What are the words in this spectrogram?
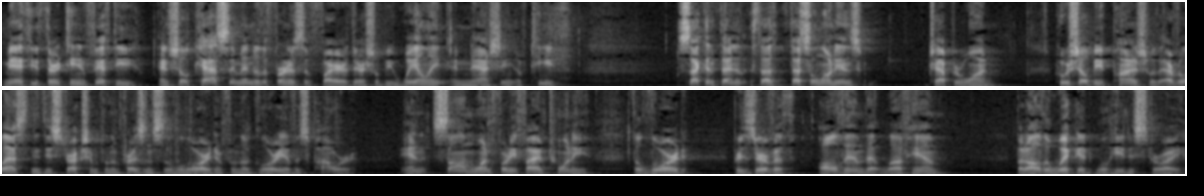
Matthew 13:50, and shall cast them into the furnace of fire, there shall be wailing and gnashing of teeth. Second Thessalonians chapter 1. Who shall be punished with everlasting destruction from the presence of the Lord and from the glory of his power? And Psalm 145:20, the Lord preserveth all them that love him, but all the wicked will he destroy.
